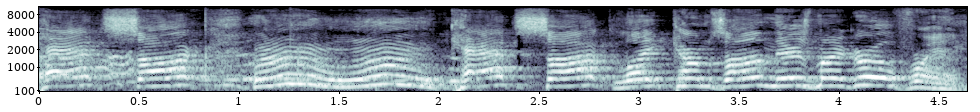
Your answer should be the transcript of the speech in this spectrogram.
cat sock, cat sock. Light comes on, there's my girlfriend.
